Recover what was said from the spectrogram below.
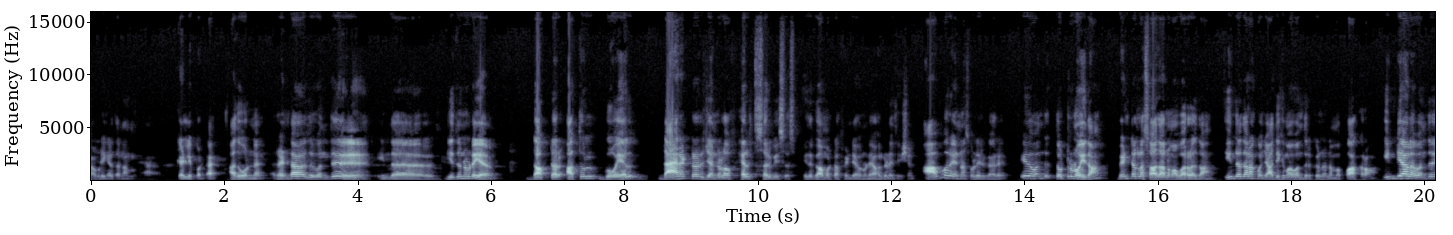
அப்படிங்கிறத நான் கேள்விப்பட்டேன். அது ஒன்று ரெண்டாவது வந்து இந்த இதனுடைய doctor Atul Goel director general of health services இது கவர்மெண்ட் ஆஃப் இந்தியாவுடைய ஆர்கனைசேஷன் அவர் என்ன சொல்லியிருக்காரு? இது வந்து தொற்று நோய் தான். வின்டரில் சாதாரணமாக வர்றது தான். இந்த தரம் கொஞ்சம் அதிகமாக வந்திருக்குன்னு நம்ம பார்க்குறோம். இந்தியாவில் வந்து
